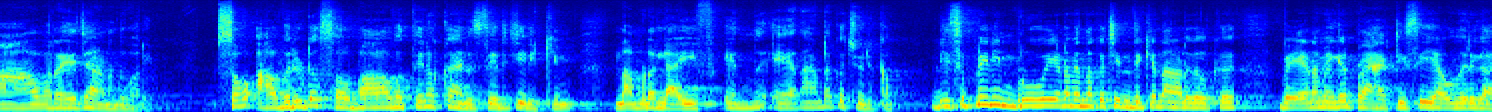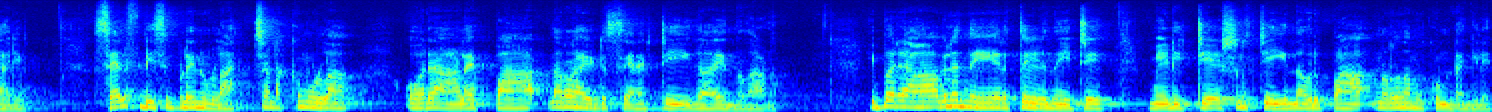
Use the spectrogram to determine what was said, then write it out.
ആവറേജ് ആണെന്ന് പറയും. സോ അവരുടെ സ്വഭാവത്തിനൊക്കെ അനുസരിച്ചിരിക്കും നമ്മുടെ ലൈഫ് എന്ന് ഏതാണ്ടൊക്കെ ചുരുക്കം. ഡിസിപ്ലിൻ ഇമ്പ്രൂവ് ചെയ്യണമെന്നൊക്കെ ചിന്തിക്കുന്ന ആളുകൾക്ക് വേണമെങ്കിൽ പ്രാക്ടീസ് ചെയ്യാവുന്ന ഒരു കാര്യം. സെൽഫ് ഡിസിപ്ലിനുള്ള അച്ചടക്കമുള്ള ഒരാളെ പാർട്ട്ണറായിട്ട് സെലക്ട് ചെയ്യുക എന്നതാണ്. ഇപ്പോൾ രാവിലെ നേരത്തെ എഴുന്നേറ്റ് മെഡിറ്റേഷൻ ചെയ്യുന്ന ഒരു പാർട്ട്ണർ നമുക്കുണ്ടെങ്കിൽ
